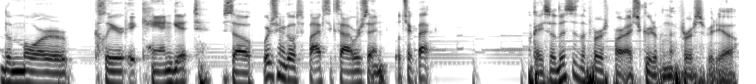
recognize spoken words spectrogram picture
the more clear it can get. So we're just going to go five, six hours and we'll check back. Okay, so this is the first part I screwed up in the first video.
